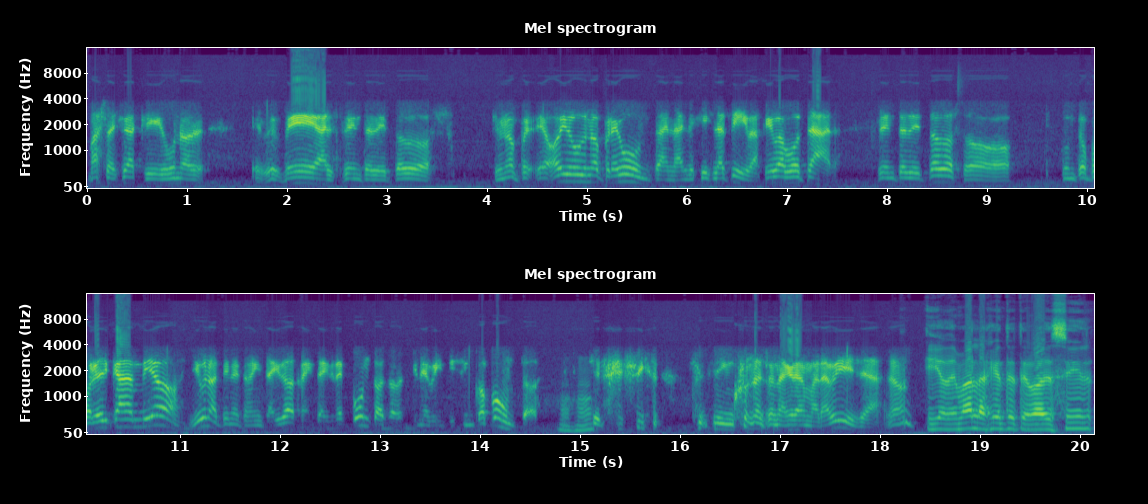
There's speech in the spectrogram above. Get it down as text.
más allá que uno eh, ve al frente de todos, que uno, hoy uno pregunta en las legislativas, ¿qué va a votar? ¿Frente de todos o junto por el cambio? Y uno tiene 32, 33 puntos, otro tiene 25 puntos. ninguno es una gran maravilla, ¿no? Y además la gente te va a decir,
